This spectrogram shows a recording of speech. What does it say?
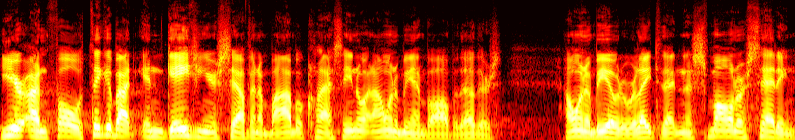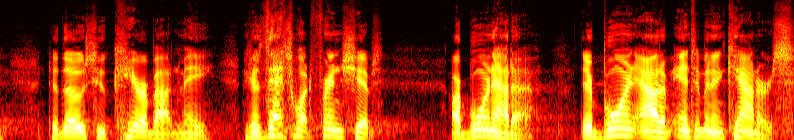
year unfolds, think about engaging yourself in a Bible class. you know what? I want to be involved with others. I want to be able to relate to that in a smaller setting to those who care about me. Because that's what friendships are born out of. They're born out of intimate encounters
